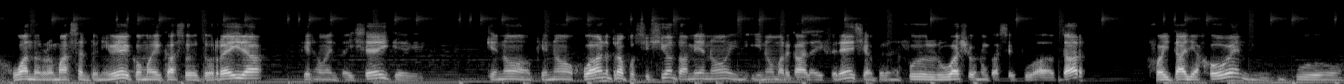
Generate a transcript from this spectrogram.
jugando a lo más alto nivel, como es el caso de Torreira, que es 96, que, que, no, que no jugaba en otra posición también ¿no? Y, no marcaba la diferencia, pero en el fútbol uruguayo nunca se pudo adaptar. Fue a Italia joven y pudo,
